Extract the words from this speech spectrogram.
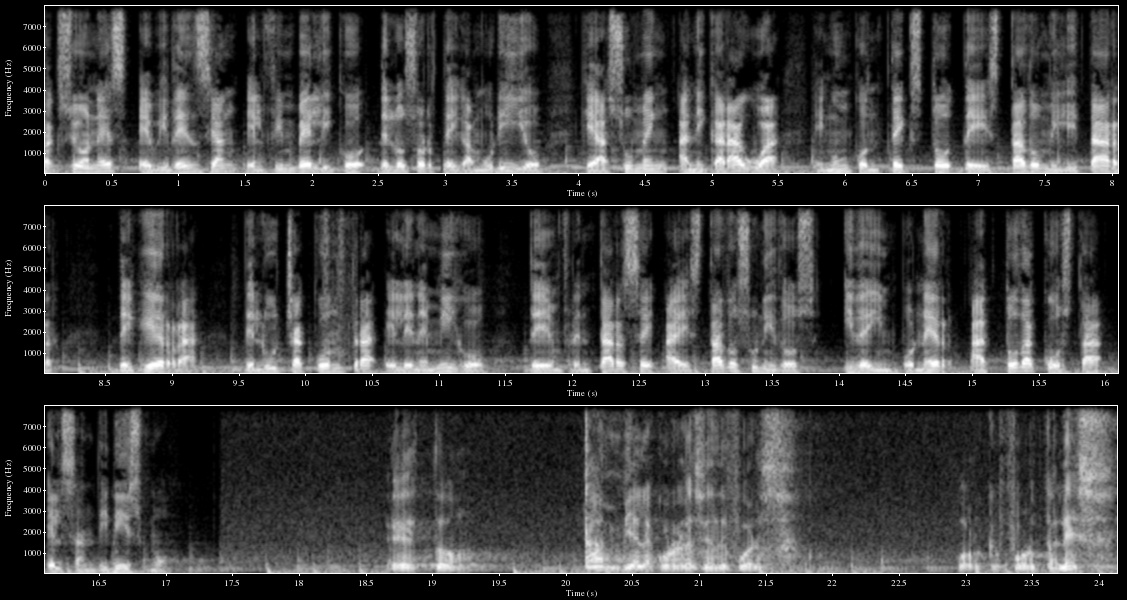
acciones evidencian el fin bélico de los Ortega Murillo, que asumen a Nicaragua en un contexto de Estado militar, de guerra, de lucha contra el enemigo, de enfrentarse a Estados Unidos y de imponer a toda costa el sandinismo. Esto cambia la correlación de fuerza, porque fortalece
